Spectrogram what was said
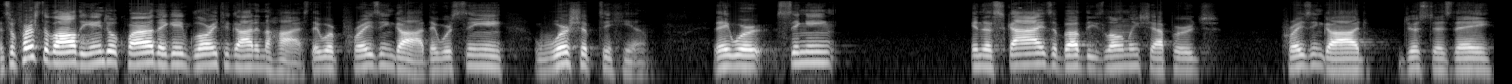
And so, first of all, the angel choir, they gave glory to God in the highest. They were praising God. They were singing worship to him. They were singing in the skies above these lonely shepherds praising God just as they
